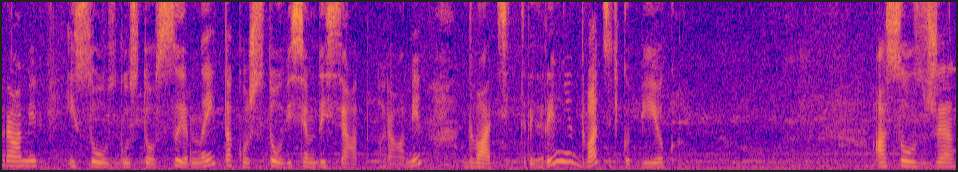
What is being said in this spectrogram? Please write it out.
грамів і соус Густо сирний також 180 грамів 23 гривні 20 копійок. А соус вже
